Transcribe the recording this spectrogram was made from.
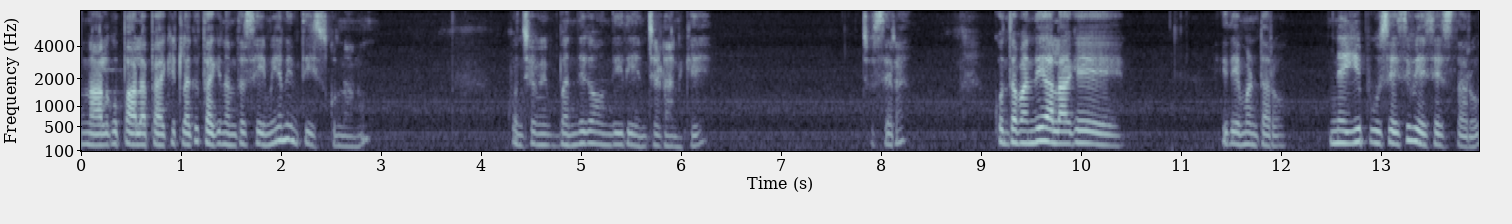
నాలుగు పాల ప్యాకెట్లకు తగినంత సేమియా నేను తీసుకున్నాను. కొంచెం ఇబ్బందిగా ఉంది ఇది ఎంచడానికి. చూసారా? కొంతమంది అలాగే ఇదేమంటారు? నెయ్యి పూసేసి వేసేస్తారు.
